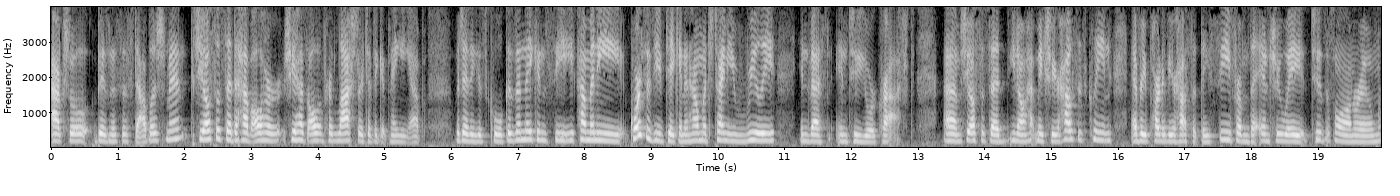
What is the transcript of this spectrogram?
actual business establishment. She also said to have all her, she has all of her lash certificates hanging up, which I think is cool because then they can see how many courses you've taken and how much time you really invest into your craft. Um, she also said, you know, make sure your house is clean, every part of your house that they see from the entryway to the salon room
